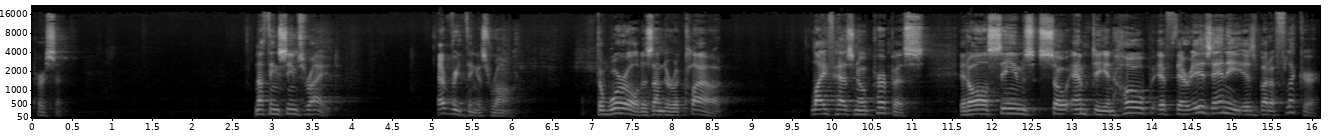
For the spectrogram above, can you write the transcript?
person. Nothing seems right. Everything is wrong. The world is under a cloud. Life has no purpose. It all seems so empty, and hope, if there is any, is but a flicker.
